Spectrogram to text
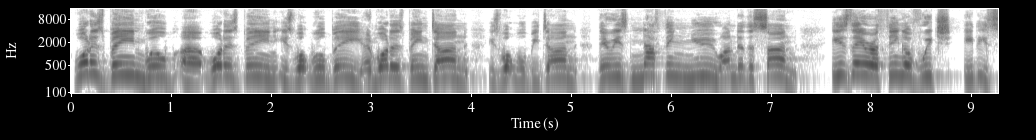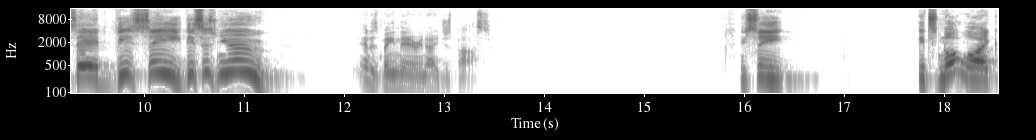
What has been will uh, what has been is what will be, and what has been done is what will be done. There is nothing new under the sun. Is there a thing of which it is said, "This see, this is new"? It has been there in ages past. You see, it's not like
